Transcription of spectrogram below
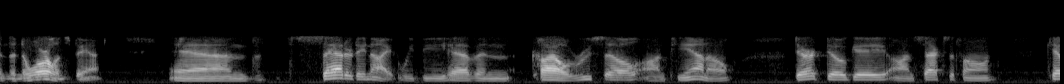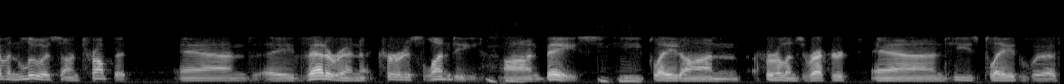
in the New Orleans band. And Saturday night, we'd be having Kyle Roussel on piano, Derek Douget on saxophone, Kevin Lewis on trumpet, and a veteran Curtis Lundy mm-hmm. on bass. Mm-hmm. He played on Herlin's record, and he's played with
